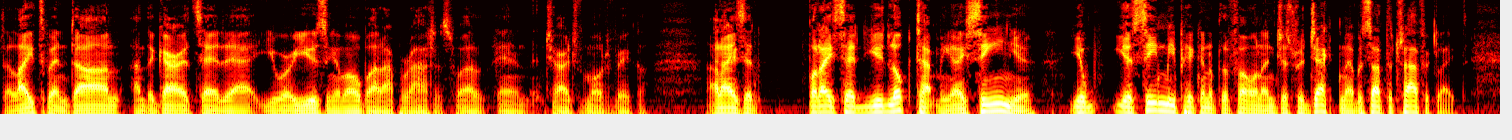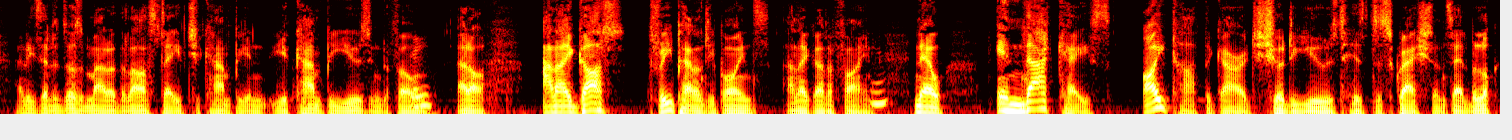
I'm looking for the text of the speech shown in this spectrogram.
The lights went on, and the guard said, uh, "You were using a mobile apparatus while in charge of a motor vehicle." And I said, "But I said you looked at me. I seen you. You you seen me picking up the phone and just rejecting. it. I was at the traffic lights." And he said, "It doesn't matter. The law states you can't be in, you can't be using the phone at all." And I got three penalty points, and I got a fine. Now, in that case. I thought the guard should have used his discretion and said, well, look,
